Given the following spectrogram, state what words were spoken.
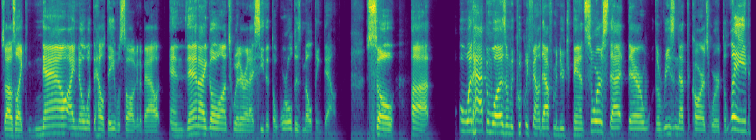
So I was like, now I know what the hell Dave was talking about. And then I go on Twitter and I see that the world is melting down. So uh, what happened was, and we quickly found out from a New Japan source that there the reason that the cards were delayed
